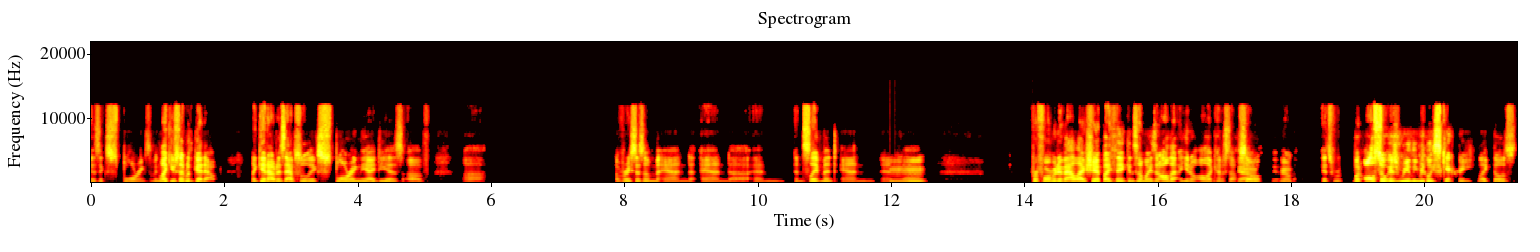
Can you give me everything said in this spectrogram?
is exploring something. Like you said with Get Out. Like Get Out is absolutely exploring the ideas of uh of racism and and uh and enslavement and and uh, Mhm. performative allyship i think in some ways and all that you know all that kind of stuff Yeah, so yeah. it's but also is really really scary like those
